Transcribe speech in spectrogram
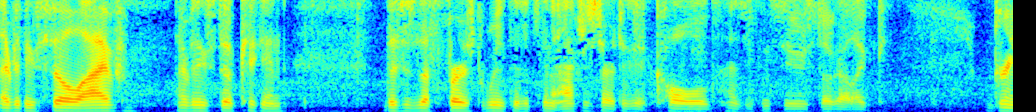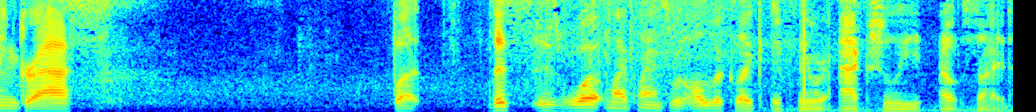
Everything's still alive. Everything's still kicking. This is the first week that it's going to actually start to get cold. As you can see, we still got like green grass. But this is what my plants would all look like if they were actually outside.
